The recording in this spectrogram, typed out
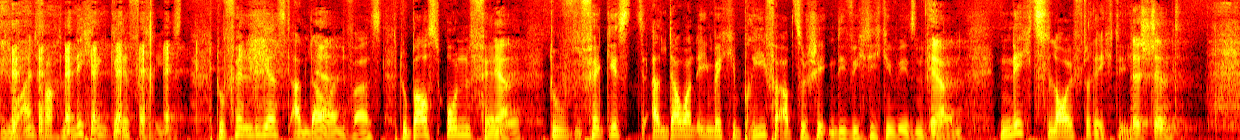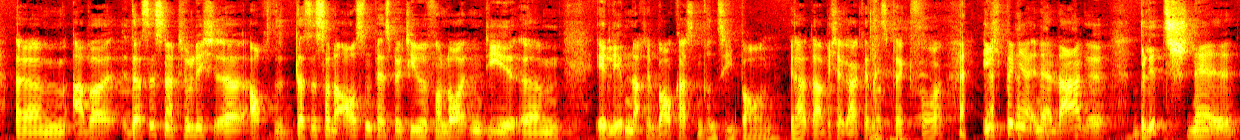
die du einfach nicht in den Griff kriegst. Du verlierst andauernd Ja. was, du baust Unfälle, du vergisst andauernd irgendwelche Briefe abzuschicken, die wichtig gewesen wären. Nichts läuft richtig. Das stimmt. Ähm, aber das ist natürlich äh, auch, das ist so eine Außenperspektive von Leuten, die ähm, ihr Leben nach dem Baukastenprinzip bauen. Ja, da habe ich ja gar keinen Respekt vor. Ich bin ja in der Lage, blitzschnell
